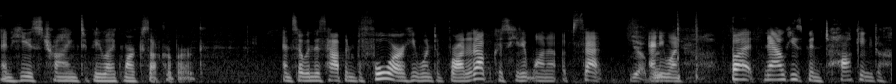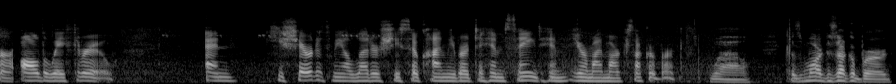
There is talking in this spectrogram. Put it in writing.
and he's trying to be like Mark Zuckerberg. And so when this happened before, he wouldn't have brought it up because he didn't want to upset Yeah, but- anyone. But now he's been talking to her all the way through. And he shared with me a letter she so kindly wrote to him saying to him, You're my Mark Zuckerberg. Wow. Because Mark Zuckerberg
